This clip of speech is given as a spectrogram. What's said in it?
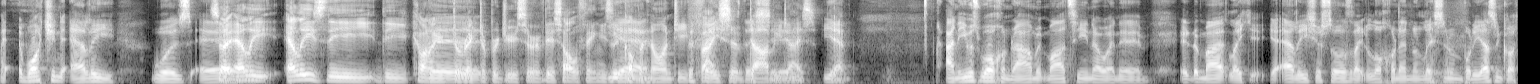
Uh, watching Ellie was. Um, So Ellie, Ellie's the the kind of the- director producer of this whole thing. He's the Yeah, Copa Ninety the face, face of of Derby city. days. Yeah. and he was walking around with Martino, and um, it reminded like Ellie's just sort of like looking in and listening, but he hasn't got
